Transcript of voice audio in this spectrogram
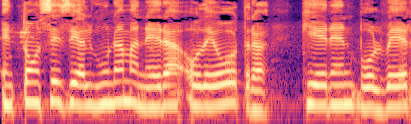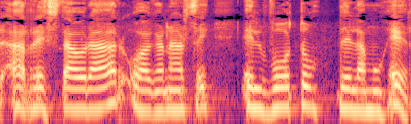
Entonces, de alguna manera o de otra, quieren volver a restaurar o a ganarse el voto de la mujer.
